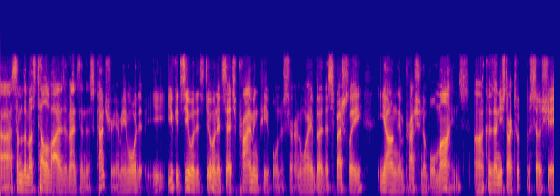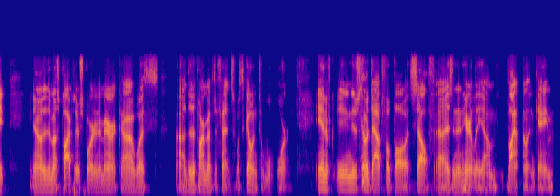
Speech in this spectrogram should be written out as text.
uh, some of the most televised events in this country, I mean, what it, you, you could see what it's doing. It's it's priming people in a certain way, but especially young, impressionable minds, because uh, then you start to associate, you know, the most popular sport in America with uh, the Department of Defense, with going to war. And, if, and, there's no doubt football itself uh, is an inherently um, violent game.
